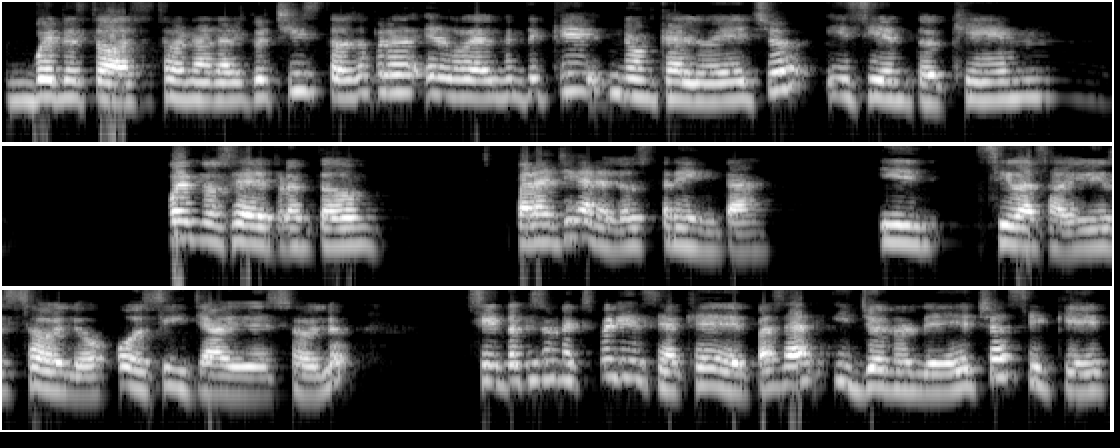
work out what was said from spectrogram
Bueno, esto va a sonar algo chistoso, pero es realmente que nunca lo he hecho y siento que, mm, pues no sé, de pronto, para llegar a los 30 y si vas a vivir solo o si ya vives solo, siento que es una experiencia que debe pasar y yo no lo he hecho, así que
